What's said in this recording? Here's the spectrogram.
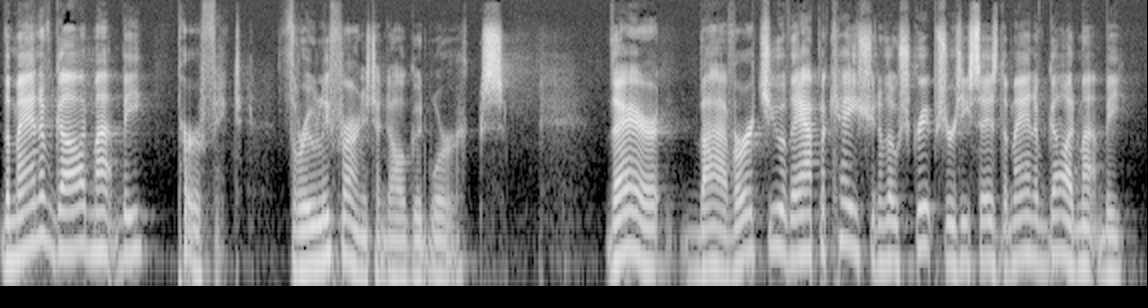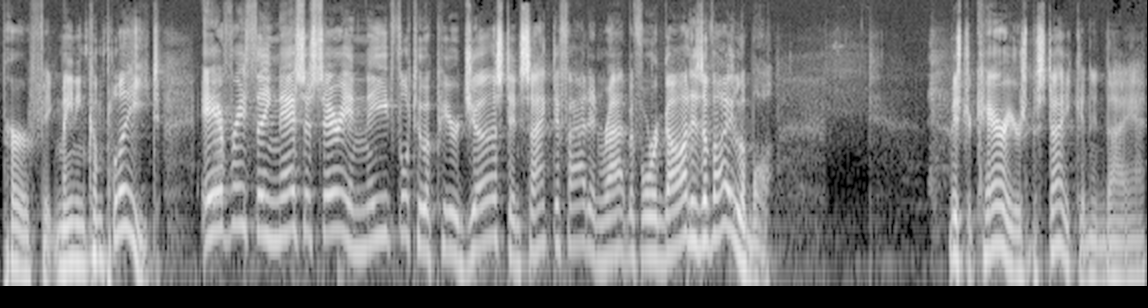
the man of God might be perfect, thoroughly furnished unto all good works. There, by virtue of the application of those Scriptures, he says the man of God might be perfect, meaning complete. Everything necessary and needful to appear just and sanctified and right before God is available. Mr. Carrier's mistaken in that.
